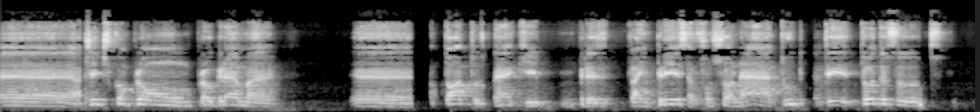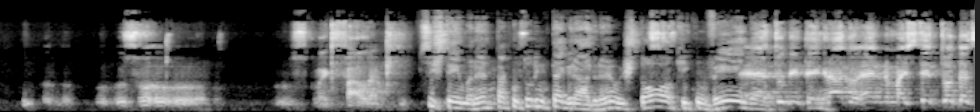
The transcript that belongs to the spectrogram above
uh, a gente comprou um programa uh, TOTOS, né, que para a empresa funcionar, tudo, ter todos os, os, os como é que fala? Sistema, né? Tá com tudo integrado, né? O estoque, com venda. É, tudo integrado, é, mas ter todos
